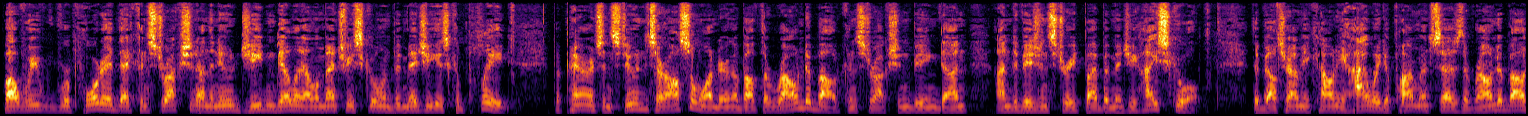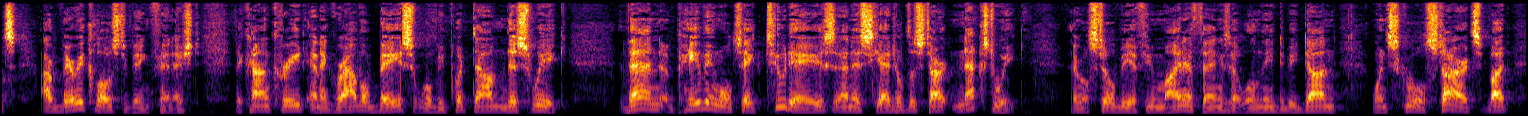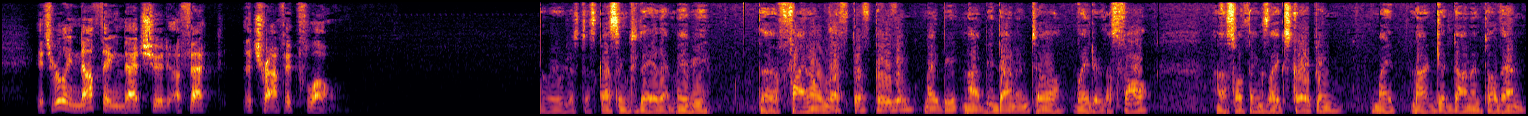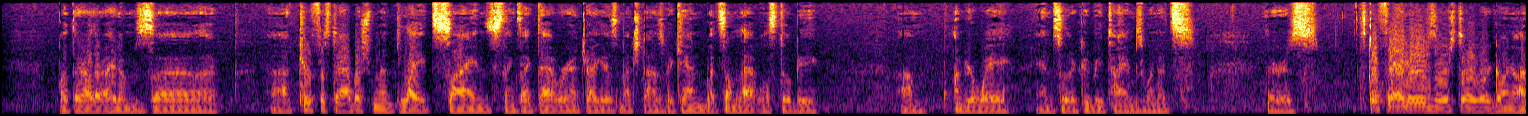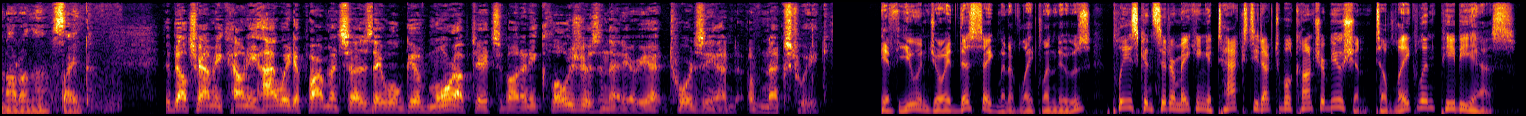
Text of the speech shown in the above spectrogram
Well, we reported that construction on the new Gene Dillon Elementary School in Bemidji is complete, but parents and students are also wondering about the roundabout construction being done on Division Street by Bemidji High School. The Beltrami County Highway Department says the roundabouts are very close to being finished. The concrete and a gravel base will be put down this week. Then paving will take two days and is scheduled to start next week. There will still be a few minor things that will need to be done when school starts, but it's really nothing that should affect the traffic flow. We were just discussing today that maybe the final lift of paving might be not be done until later this fall. Uh, so things like striping might not get done until then, but there are other items, uh, uh, turf establishment, lights, signs, things like that. We're going to try to get as much done as we can, but some of that will still be um, underway, and so there could be times when it's there's still flaggers, there's still work going on out on the site. The Beltrami County Highway Department says they will give more updates about any closures in that area towards the end of next week. If you enjoyed this segment of Lakeland News, please consider making a tax-deductible contribution to Lakeland PBS.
